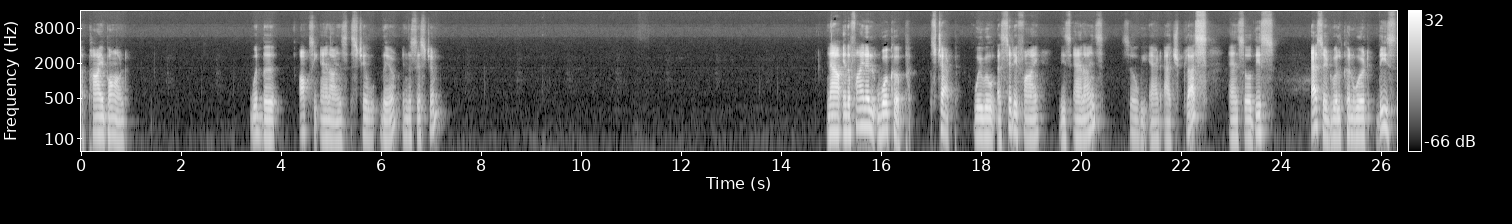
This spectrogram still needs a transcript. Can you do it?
a pi bond with the oxyanions still there in the system. Now in the final workup step, we will acidify these anions. So we add H plus and so this acid will convert these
